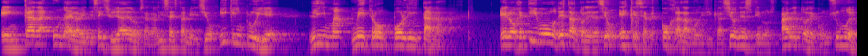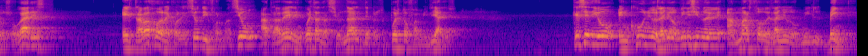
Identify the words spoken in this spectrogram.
en cada una de las 26 ciudades donde se realiza esta medición y que incluye Lima Metropolitana. El objetivo de esta actualización es que se recoja las modificaciones en los hábitos de consumo de los hogares, el trabajo de recolección de información a través de la encuesta nacional de presupuestos familiares, que se dio en junio del año 2019 a marzo del año 2020,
